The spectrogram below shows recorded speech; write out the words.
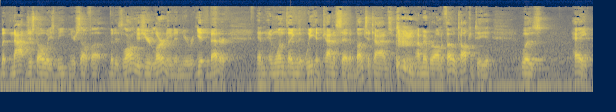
but not just always beating yourself up but as long as you're learning and you're getting better and, and one thing that we had kind of said a bunch of times i remember on the phone talking to you was hey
